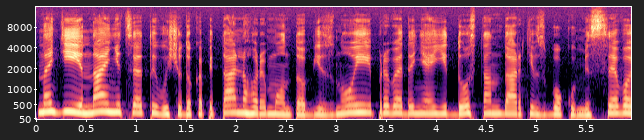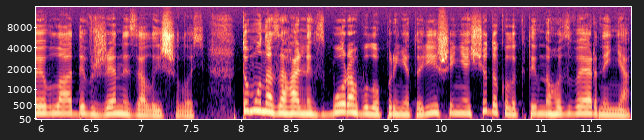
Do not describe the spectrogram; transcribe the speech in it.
Надії на ініціативу щодо капітального ремонту об'їзної і приведення її до стандартів з боку місцевої влади вже не залишилось. Тому на загальних зборах було прийнято рішення щодо колективного звернення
